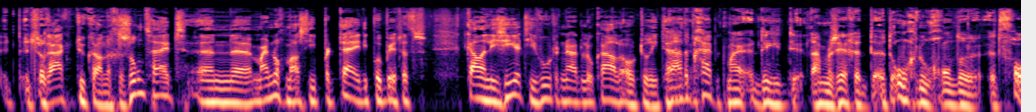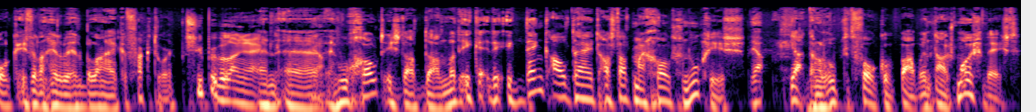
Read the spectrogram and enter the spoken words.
het, het, raakt natuurlijk aan de gezondheid. En, uh, maar nogmaals, die partij die probeert het, kanaliseert die woede naar de lokale autoriteiten. Ja, dat begrijp ik. Maar die, laat maar zeggen, het ongenoeg onder het volk is wel een hele, hele belangrijke factor. Superbelangrijk. En uh, ja. hoe groot is dat dan? Want ik, ik denk altijd, als dat maar groot genoeg is, ja. Ja, dan roept het volk op een bepaald moment, nou is mooi geweest.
